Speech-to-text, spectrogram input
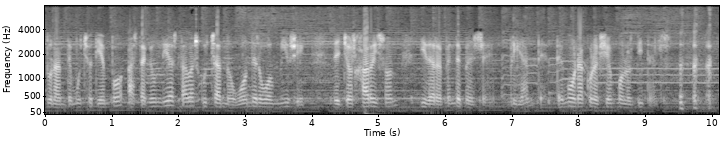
durante mucho tiempo hasta que un día estaba escuchando Wonderwall Music de George Harrison y de repente pensé, brillante, tengo una conexión con los Beatles.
